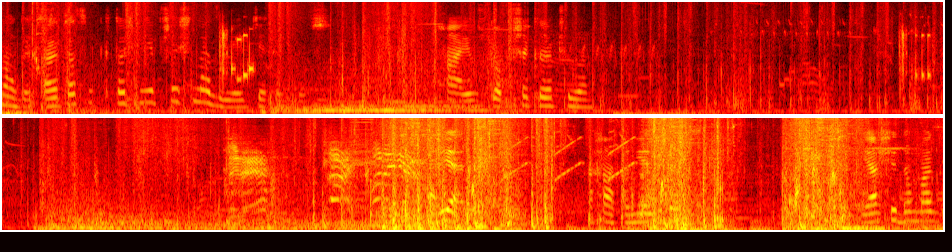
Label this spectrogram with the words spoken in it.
Mogę, cały czas ktoś mnie prześladuje. Gdzie ten boss? Aha, już go przekroczyłem. Jest! Aha, to nie jest boss. Się domagam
